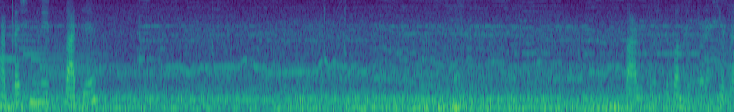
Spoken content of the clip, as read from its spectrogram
সাতাশ মিনিট বাজে। বাস ধরতে পারব কিনা সেটা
